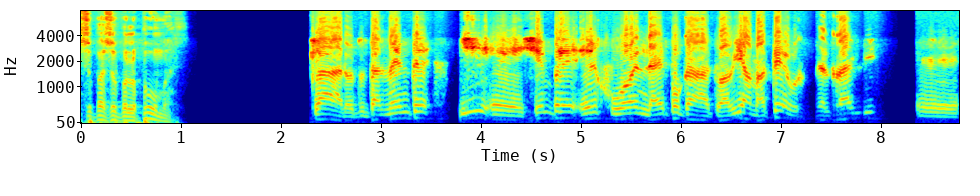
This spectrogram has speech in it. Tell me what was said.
su paso por los Pumas. Claro, totalmente. Y eh, siempre él jugó en la época todavía amateur del rugby. Eh,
